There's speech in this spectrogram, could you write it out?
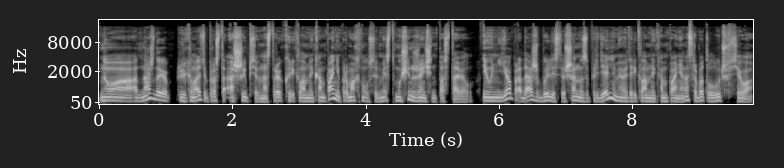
Но однажды рекламодатель просто ошибся в настройках рекламной кампании, промахнулся, вместо мужчин женщин поставил. И у нее продажи были совершенно запредельными в этой рекламной кампании, она сработала лучше всего.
